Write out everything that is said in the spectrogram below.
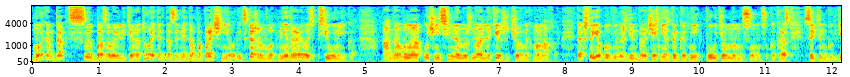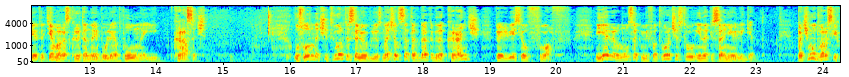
Мой контакт с базовой литературой тогда заметно попрочнел. Ведь, скажем, вот мне нравилась псионика. Она была очень сильно нужна для тех же черных монахов. Так что я был вынужден прочесть несколько книг по темному солнцу. Как раз сеттингу, где эта тема раскрыта наиболее полно и красочно. Условно, четвертый солеблюз начался тогда, когда кранч перевесил флаф. И я вернулся к мифотворчеству и написанию легенд. Почему дворских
